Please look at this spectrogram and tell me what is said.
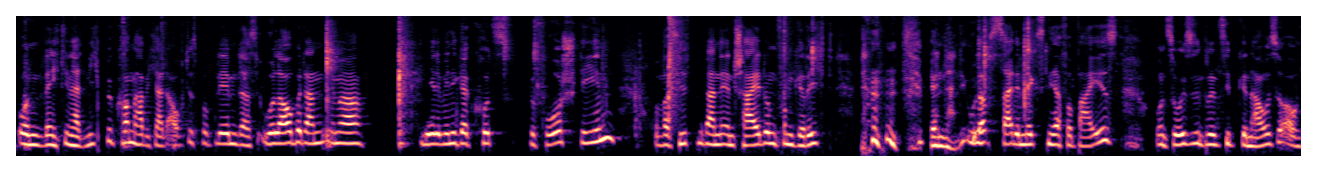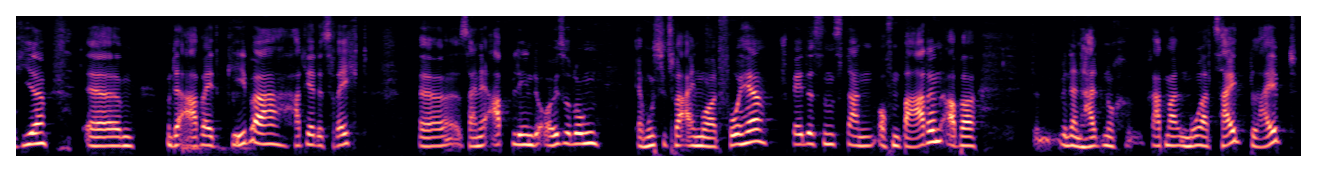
Und wenn ich den halt nicht bekomme, habe ich halt auch das Problem, dass Urlaube dann immer mehr oder weniger kurz bevorstehen. Und was hilft mir dann eine Entscheidung vom Gericht, wenn dann die Urlaubszeit im nächsten Jahr vorbei ist? Und so ist es im Prinzip genauso auch hier. Ähm, und der Arbeitgeber hat ja das Recht, äh, seine ablehnende Äußerung, er muss sie zwar einen Monat vorher spätestens dann offenbaren, aber dann, wenn dann halt noch gerade mal ein Monat Zeit bleibt,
